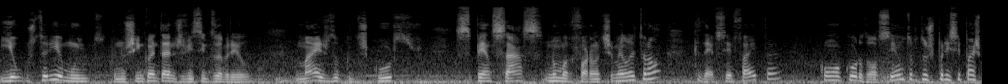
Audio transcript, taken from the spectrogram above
E eu gostaria muito que nos 50 anos de 25 de Abril, mais do que discursos, se pensasse numa reforma do sistema eleitoral que deve ser feita com acordo ao centro dos principais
